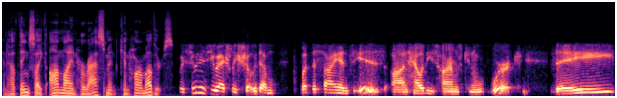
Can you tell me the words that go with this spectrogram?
and how things like online harassment can harm others. As soon as you actually show them what the science is on how these harms can work, they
